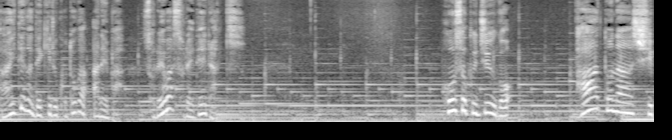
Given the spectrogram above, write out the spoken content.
相手ができることがあればそれはそれでラッキー。法則15パートナーシッ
